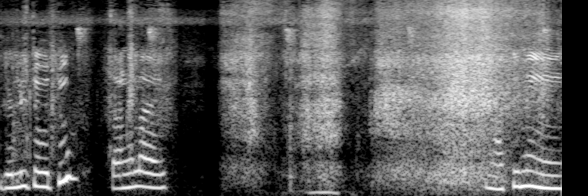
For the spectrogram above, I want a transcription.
गल्लीचं होतू चांगला आहे. माती नाही.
